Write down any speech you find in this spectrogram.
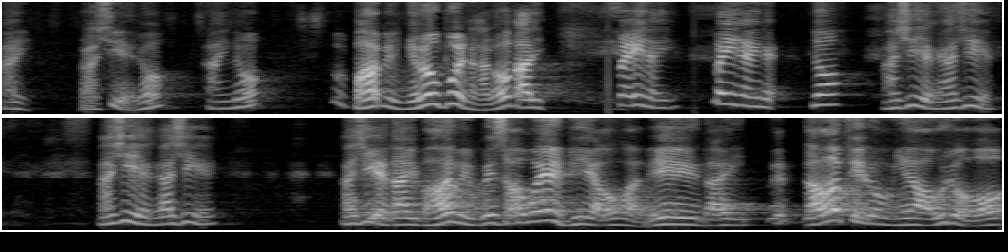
ဟိုင်းငါရှိရနော် ဟိုင်နော်ဘာပြီနေတော့ဖွင့်တာနော်ဒါကြီးပိတ်နိုင်ပိတ်နိုင်တဲ့နော်ငါရှိရငါရှိရငါရှိရငါရှိရငါရှိရဒါကြီးဘာပြီဝေစာဝဲဖြစ်အောင်ပါလေဒါကြီးဒါမှဖြစ်လို့မရဘူးတော့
